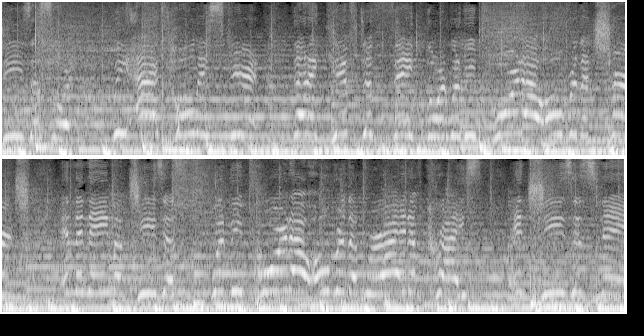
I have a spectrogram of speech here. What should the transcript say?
Jesus, Lord. We ask, Holy Spirit, that a gift of faith, Lord, would be poured out over the church in the name of Jesus, would be poured out over the bride of Christ in Jesus' name.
